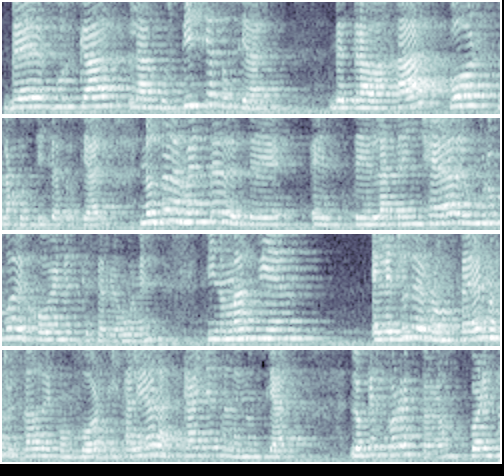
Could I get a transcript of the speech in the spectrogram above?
De buscar la justicia social, de trabajar por la justicia social, no solamente desde este, la trinchera de un grupo de jóvenes que se reúnen, sino más bien el hecho de romper nuestro estado de confort y salir a las calles a denunciar lo que es correcto, ¿no? Por eso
